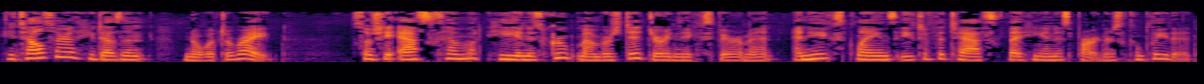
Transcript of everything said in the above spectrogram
He tells her he doesn't know what to write. So she asks him what he and his group members did during the experiment, and he explains each of the tasks that he and his partners completed.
